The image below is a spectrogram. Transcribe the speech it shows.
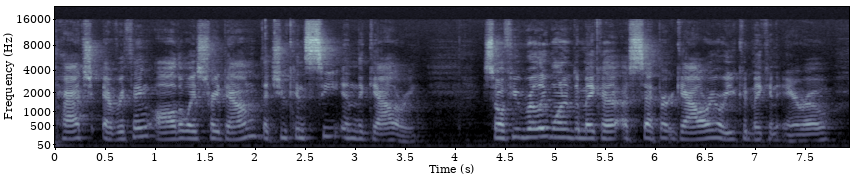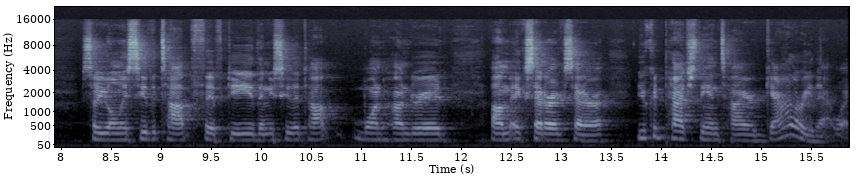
patch everything all the way straight down that you can see in the gallery. So if you really wanted to make a, a separate gallery or you could make an arrow so you only see the top 50, then you see the top 100, um, et cetera, et cetera. You could patch the entire gallery that way.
